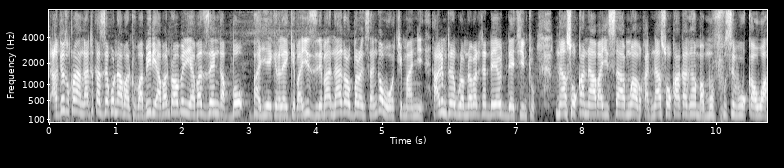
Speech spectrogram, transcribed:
agenza okulaba nga atekazeeko n'abantu babiri abantu babiri abazze nga bo bayeekera like bayizire ba- naagala obalanyisa nga wookimanyi ali mutelegula mulaba tataddeyo dde ekintu. N'asooka n'abayisaamu abo kati n'asooka akagamba mufusibuka wa?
